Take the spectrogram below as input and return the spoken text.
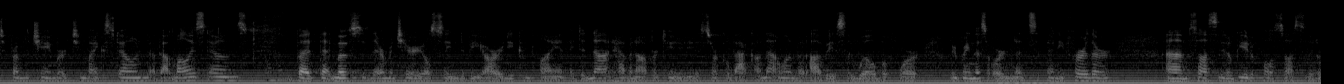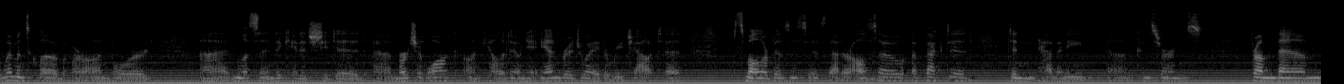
to- from the chamber to Mike Stone about Mollie Stone's, but that most of their materials seem to be already compliant. I did not have an opportunity to circle back on that one, but obviously will before we bring this ordinance any further. Um, Sausalito Beautiful, Sausalito Women's Club are on board. Uh, Melissa indicated she did a merchant walk on Caledonia and Bridgeway to reach out to smaller businesses that are also affected. Didn't have any um, concerns from them.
